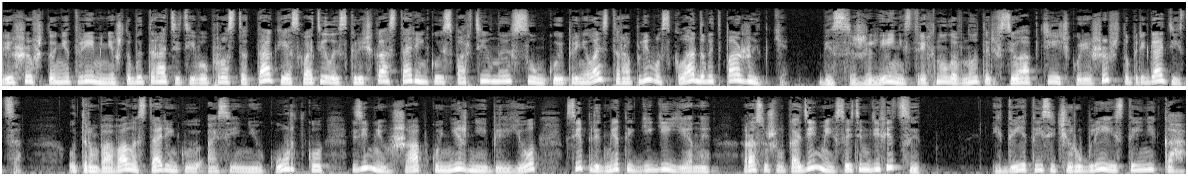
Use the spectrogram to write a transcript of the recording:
Решив, что нет времени, чтобы тратить его просто так, я схватила из крючка старенькую спортивную сумку и принялась торопливо складывать пожитки. Без сожалений стряхнула внутрь всю аптечку, решив, что пригодится. Утрамбовала старенькую осеннюю куртку, зимнюю шапку, нижнее белье, все предметы гигиены, раз уж в академии с этим дефицит. И две тысячи рублей из тайника.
